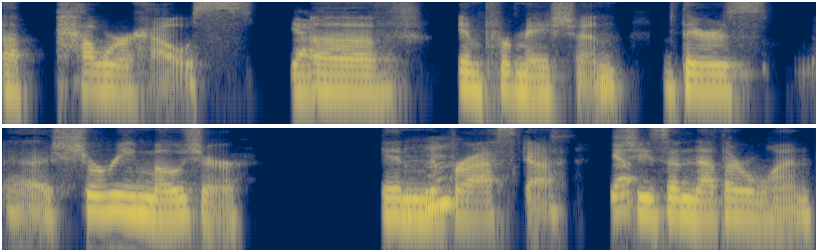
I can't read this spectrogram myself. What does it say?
a powerhouse yeah. of information. There's uh, Cherie Mosier in mm-hmm. Nebraska. Yep. She's another one.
